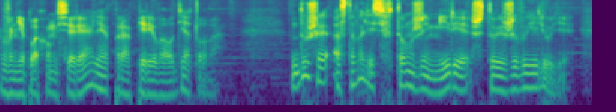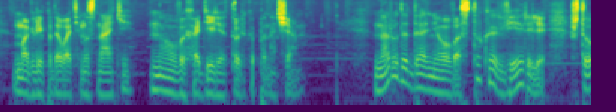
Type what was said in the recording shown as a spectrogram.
в неплохом сериале про перевал Дятлова. Души оставались в том же мире, что и живые люди. Могли подавать им знаки, но выходили только по ночам. Народы Дальнего Востока верили, что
